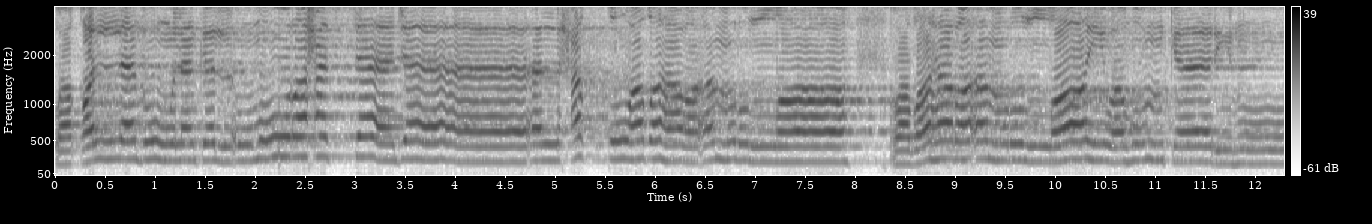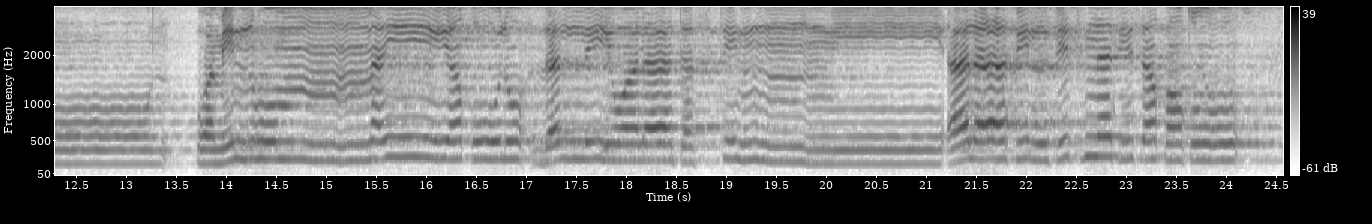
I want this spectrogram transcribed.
وقلبوا لك الأمور حتى جاء الحق وظهر أمر الله وظهر أمر الله وهم كارهون. ومنهم من يقول ائذن لي ولا تفتني ألا في الفتنة سقطوا؟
